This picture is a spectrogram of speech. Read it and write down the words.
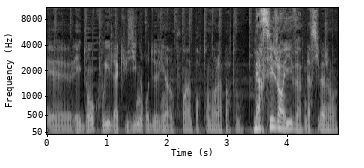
Euh, et donc, oui, la cuisine redevient un point important dans l'appartement. Merci Jean-Yves. Merci Benjamin.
